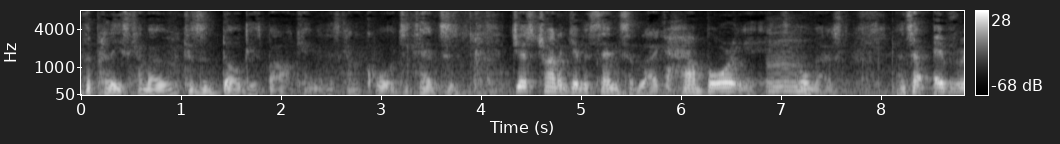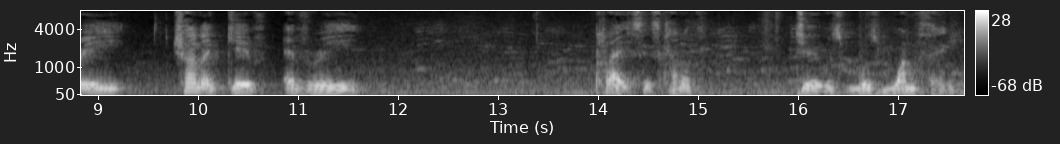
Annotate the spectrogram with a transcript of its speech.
the police come over because the dog is barking and it's kind of quarter to ten. So just trying to give a sense of like how boring it is mm. almost. And so every, trying to give every place its kind of due was, was one thing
